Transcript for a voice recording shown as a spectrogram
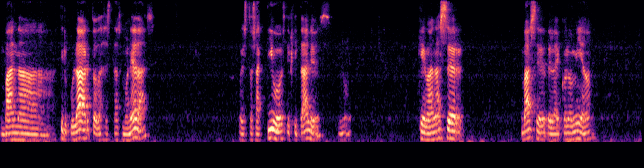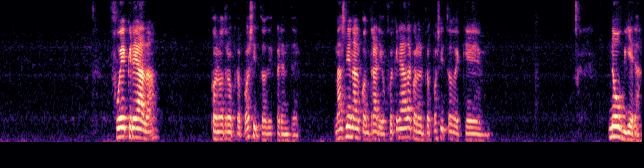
van a circular todas estas monedas o estos activos digitales, que van a ser base de la economía, fue creada con otro propósito diferente. Más bien al contrario, fue creada con el propósito de que no hubiera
